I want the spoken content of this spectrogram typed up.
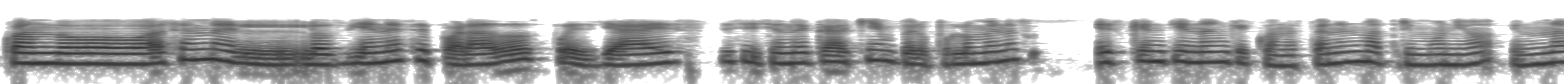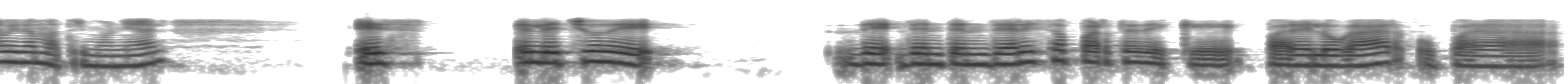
cuando hacen el, los bienes separados, pues ya es decisión de cada quien, pero por lo menos es que entiendan que cuando están en matrimonio, en una vida matrimonial, es el hecho de, de, de entender esa parte de que para el hogar o para,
